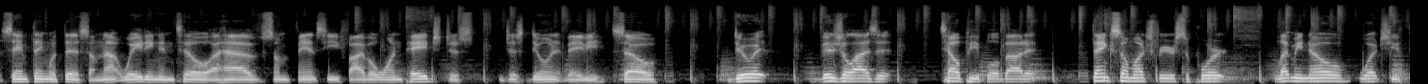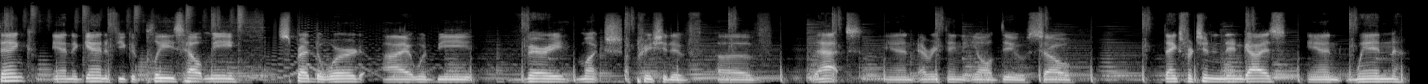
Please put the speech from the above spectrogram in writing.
same thing with this. I'm not waiting until I have some fancy 501 page, just just doing it, baby. So, do it, visualize it, tell people about it. Thanks so much for your support. Let me know what you think. And again, if you could please help me spread the word, I would be very much appreciative of that and everything that y'all do. So thanks for tuning in, guys, and win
